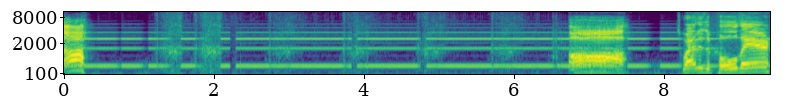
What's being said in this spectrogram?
Ah! Oh! There's a pole there?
